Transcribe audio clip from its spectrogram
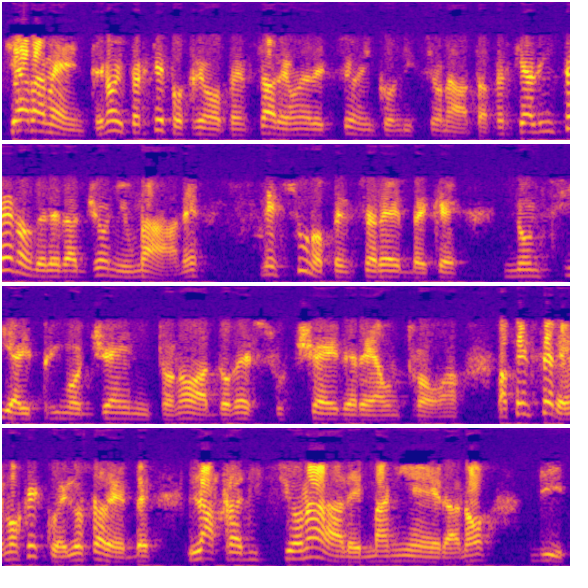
chiaramente, noi perché potremmo pensare a un'elezione incondizionata? Perché all'interno delle ragioni umane nessuno penserebbe che non sia il primogenito no, a dover succedere a un trono, ma penseremo che quello sarebbe la tradizionale maniera no, di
